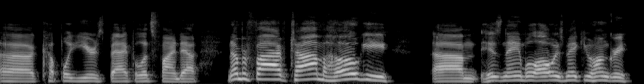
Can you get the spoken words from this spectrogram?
uh, a couple years back, but let's find out. Number five, Tom Hoge. Um, his name will always make you hungry.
